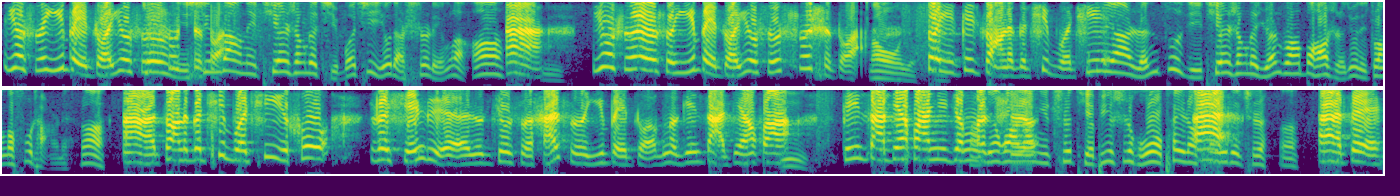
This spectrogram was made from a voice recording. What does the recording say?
又是一百多，又是就是你心脏那天生的起搏器有点失灵了啊。啊。又是是一百多，有时四十多，哦哟，所以给装了个起搏器。对呀，人自己天生的原装不好使，就得装个副厂的，是吧？啊，装了个起搏器以后，这心率就是还是一百多。我给你打电话，给你打电话，你叫我吃。电话让你吃铁皮石斛，配上黑的吃，嗯。啊，对，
